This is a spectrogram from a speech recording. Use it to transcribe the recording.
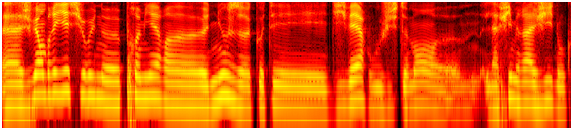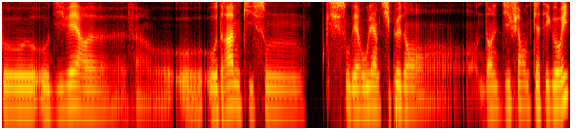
Euh, je vais embrayer sur une première euh, news côté d'hiver où justement euh, la FIM réagit donc au, au divers, euh, enfin aux drames qui sont qui se sont déroulés un petit peu dans, dans les différentes catégories,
